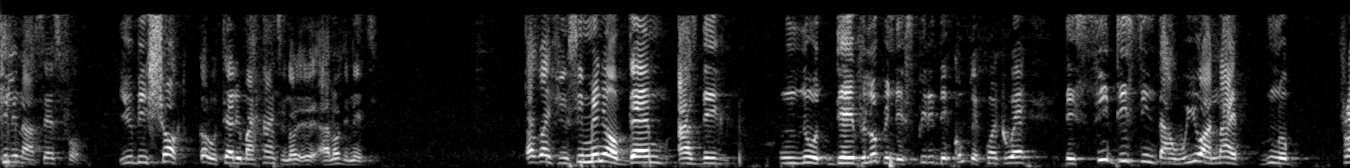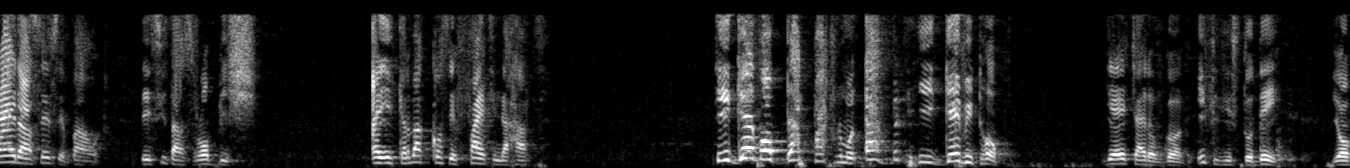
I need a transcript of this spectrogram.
killing ourselves for. You'll be shocked. God will tell you, My hands are not, in it. That's why if you see many of them, as they you know, develop in the spirit, they come to a point where they see these things that we and I you know, pride ourselves about. They see it as rubbish. And it can cause a fight in the heart. He gave up that patrimony, everything, he gave it up. Dear child of God, if it is today, your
